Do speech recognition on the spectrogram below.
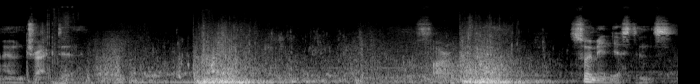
I haven't tracked it. Far away? Swimming distance.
